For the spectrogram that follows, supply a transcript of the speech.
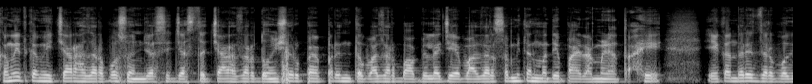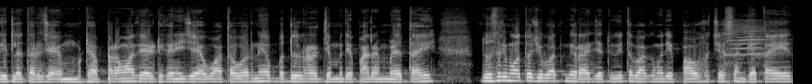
कमीत कमी चार हजारापासून जास्तीत जास्त चार हजार दोनशे रुपयापर्यंत बाजारभाव आपल्याला जे बाजार समित्यांमध्ये पाहायला मिळत आहे. एकंदरीत जर बघितलं तर जे आहे मोठ्या प्रमाणात या ठिकाणी जे आहे वातावरणीय बदल राज्यामध्ये पाहायला मिळत आहे. दुसरी महत्त्वाची बातमी राज्यात विविध भागामध्ये पावसाचे संकेत आहेत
